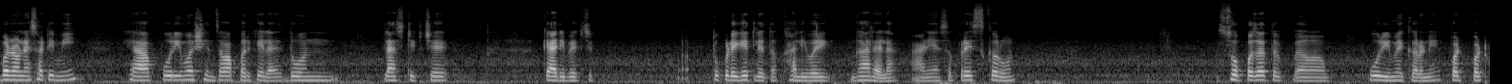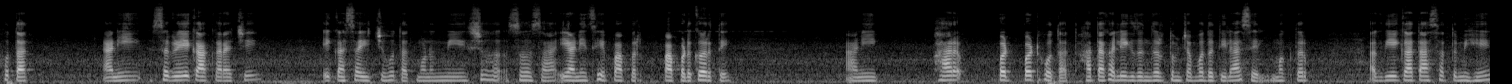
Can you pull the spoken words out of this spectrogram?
बनवण्यासाठी मी ह्या पुरी मशीनचा वापर केला आहे दोन प्लॅस्टिकचे कॅरीबॅगचे तुकडे घेतले तर खालीवरी घालायला आणि असं प्रेस करून सोपं जातं पुरी मेकरने पटपट होतात. आणि सगळे एक आकाराचे एका साईजचे होतात म्हणून मी शह सहसा यानेच हे पापड पापड करते. आणि फार पटपट होतात. हाताखाली एकजण जर तुमच्या मदतीला असेल मग तर अगदी एका तासात तुम्ही हे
